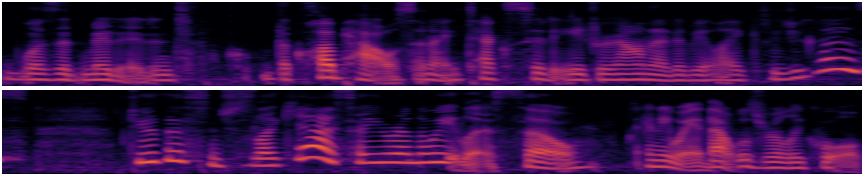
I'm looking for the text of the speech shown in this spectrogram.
was admitted into the clubhouse and I texted Adriana to be like, Did you guys do this? And she's like, Yeah, I saw you were on the wait list. So, anyway, that was really cool.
